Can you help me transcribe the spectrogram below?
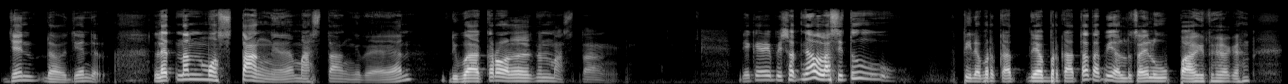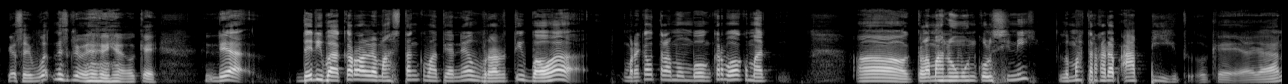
gender gender. Letnan Mustang ya Mustang gitu ya kan. Dibakar oleh letnan Mustang. Dia kayak episodenya las itu tidak berkata dia berkata tapi ya saya lupa gitu ya kan. Nggak saya buat nih skripnya oke. Okay. dia dia dibakar oleh Mustang kematiannya berarti bahwa mereka telah membongkar bahwa kemat uh, kelemahan homunculus ini lemah terhadap api gitu. Oke, okay, ya kan?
